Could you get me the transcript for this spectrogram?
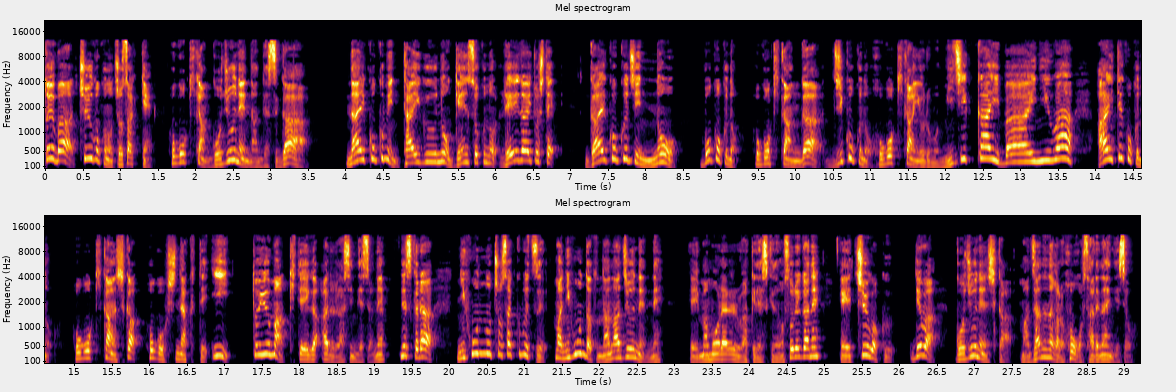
例えば、中国の著作権保護期間50年なんですが、内国民待遇の原則の例外として、外国人の母国の保護期間が自国の保護期間よりも短い場合には、相手国の保護期間しか保護しなくていいという、まあ、規定があるらしいんですよね。ですから、日本の著作物、まあ、日本だと70年ね、守られるわけですけども、それがね、中国では50年しか、まあ、残念ながら保護されないんですよ。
